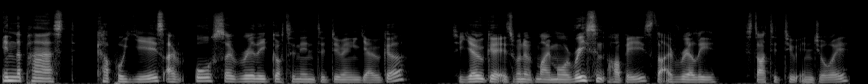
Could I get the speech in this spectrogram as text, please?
In the past couple years, I've also really gotten into doing yoga. So, yoga is one of my more recent hobbies that I've really started to enjoy.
